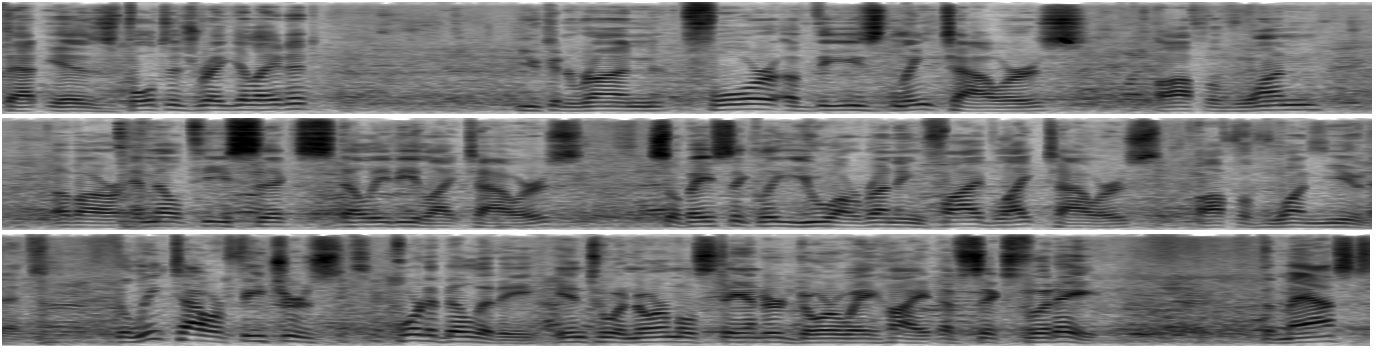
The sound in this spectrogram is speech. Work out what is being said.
that is voltage regulated. You can run four of these link towers off of one of our MLT6 LED light towers. So basically you are running five light towers off of one unit. The Link Tower features portability into a normal standard doorway height of six foot eight. The mast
